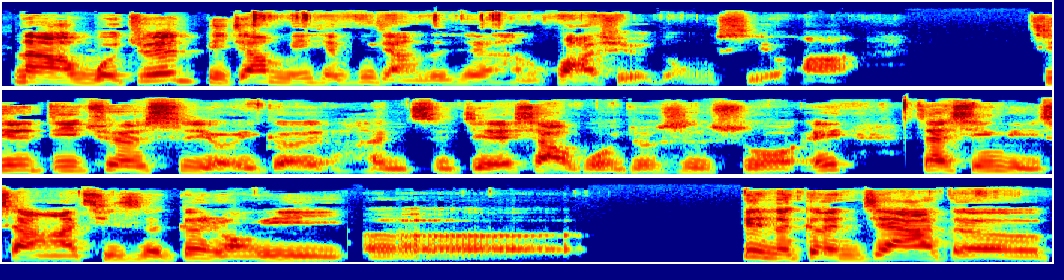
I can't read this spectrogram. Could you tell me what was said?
那我觉得比较明显，不讲这些很化学的东西的话，其实的确是有一个很直接的效果，就是说，哎，在心理上啊，其实更容易呃变得更加的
